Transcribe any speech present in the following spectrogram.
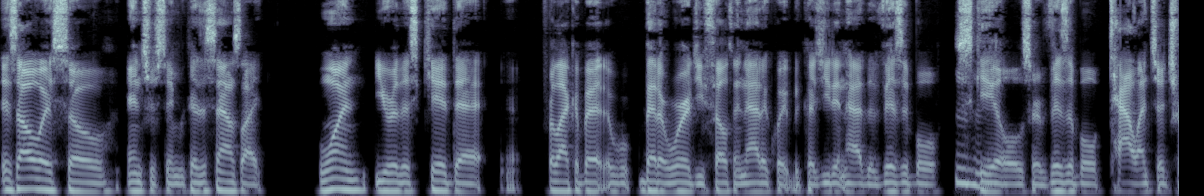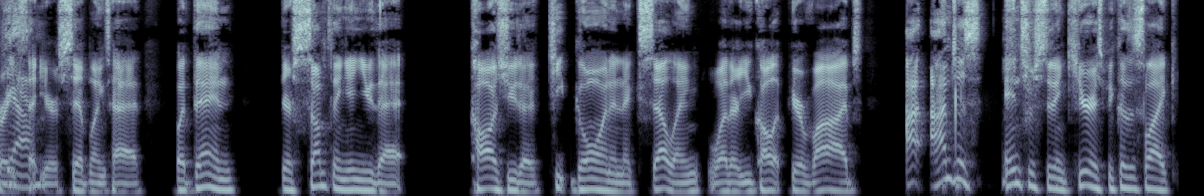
it's always so interesting because it sounds like one, you were this kid that, for lack of better, better word, you felt inadequate because you didn't have the visible Mhm. skills or visible talents or traits Yeah. that your siblings had. But then there's something in you that caused you to keep going and excelling, whether you call it pure vibes. I, I'm just interested and curious because it's like,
